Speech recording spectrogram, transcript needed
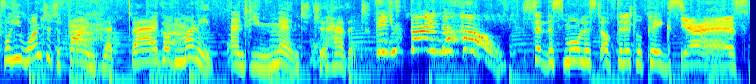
for he wanted to find that bag of money, and he meant to have it. Did you find the hole? Said the smallest of the little pigs. Yes.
